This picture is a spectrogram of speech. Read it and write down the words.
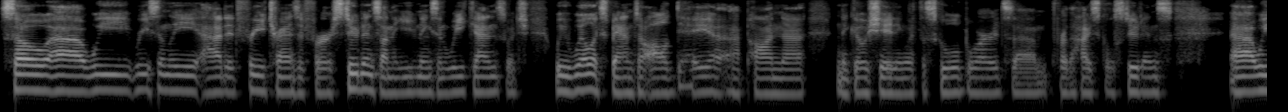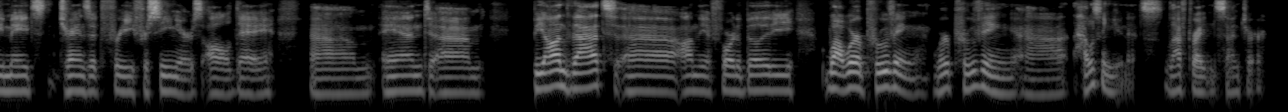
So uh, we recently added free transit for students on the evenings and weekends, which we will expand to all day upon uh, negotiating with the school boards um, for the high school students. Uh, we made transit free for seniors all day. Um, and um, beyond that, uh, on the affordability, well, we're approving we're approving uh, housing units left, right, and center.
